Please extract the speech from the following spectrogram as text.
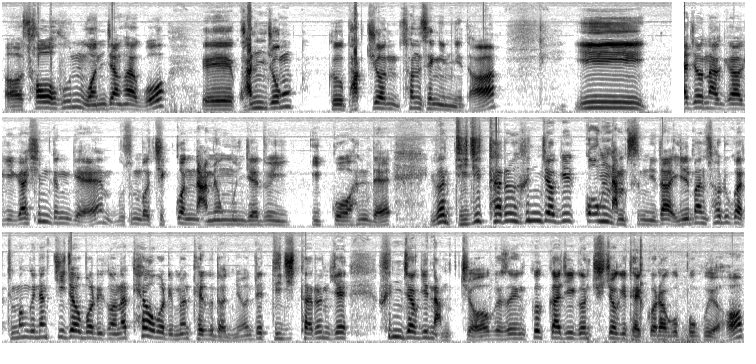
어, 서훈 원장하고 에, 관종 그 박지원 선생입니다. 이 빠져나가기가 힘든 게 무슨 뭐 직권 남용 문제도 한데 이건 디지털은 흔적이 꼭 남습니다. 일반 서류 같으면 그냥 찢어버리거나 태워버리면 되거든요. 근데 디지털은 이제 흔적이 남죠. 그래서 끝까지 이건 추적이 될 거라고 보고요.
